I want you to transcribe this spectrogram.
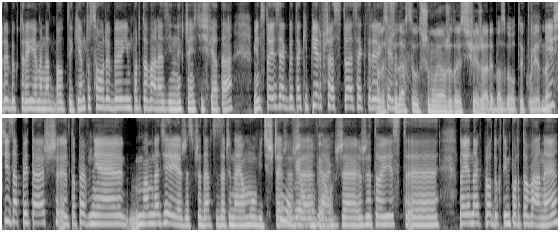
ryby, które jemy nad Bałtykiem, to są ryby importowane z innych części świata, więc to jest jakby taka pierwsza sytuacja, która... Ale kiedy- sprzedawcy utrzymują, że to jest świeża ryba z Bałtyku jednak. jeśli zapytasz, e, to pewnie mam nadzieję, że sprzedawcy zaczynają mówić szczerze, Mówią, że, mówią. Tak, że, że to jest e, no jednak produkt importowany.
